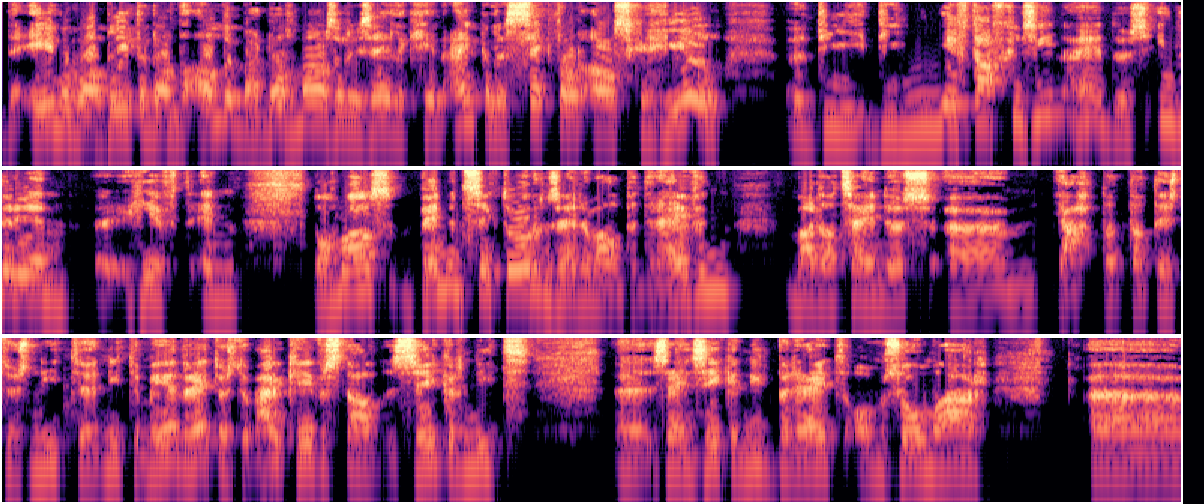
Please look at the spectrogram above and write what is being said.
de ene wat beter dan de ander, maar nogmaals, er is eigenlijk geen enkele sector als geheel die, die niet heeft afgezien. Hè. Dus iedereen heeft in, nogmaals, binnen sectoren zijn er wel bedrijven maar dat zijn dus, ehm, ja, dat, dat is dus niet, uh, niet de meerderheid. Dus de werkgevers staan zeker niet, uh, zijn zeker niet bereid om zomaar uh,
